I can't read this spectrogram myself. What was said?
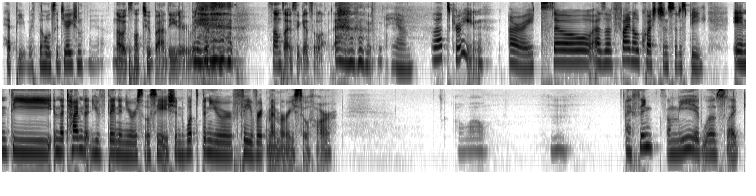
happy with the whole situation. yeah, no, it's not too bad either. Because sometimes it gets a lot. Yeah, well, that's great. All right. So, as a final question, so to speak, in the in the time that you've been in your association, what's been your favorite memory so far? oh wow. Hmm. I think for me it was like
